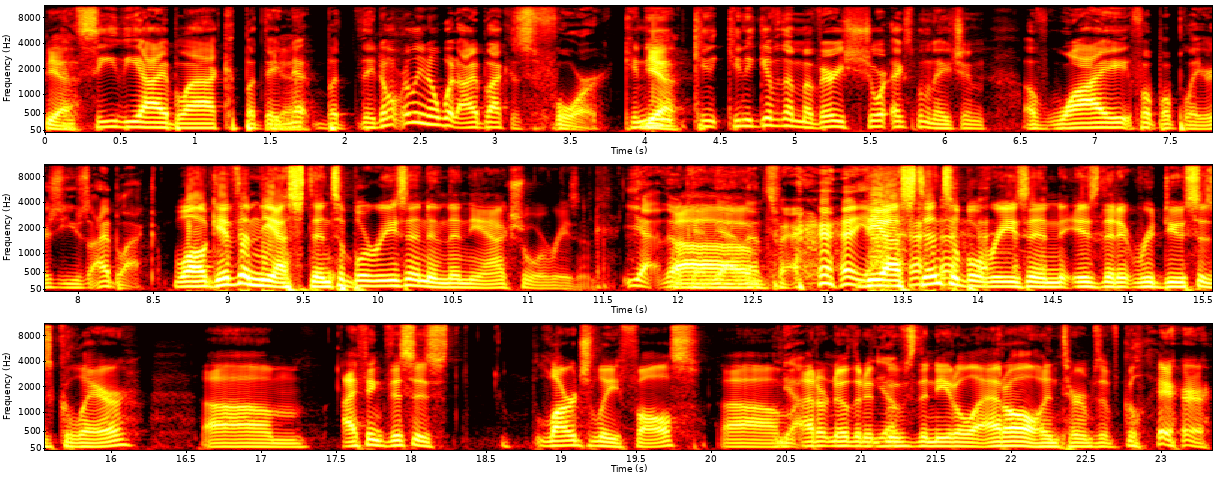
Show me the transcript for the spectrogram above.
Yeah. and see the eye black, but they Yeah. ne- but they don't really know what eye black is for. Can you Yeah. can, can you give them a very short explanation of why football players use eye black? Well, I'll give them the ostensible reason and then the actual reason. Yeah, okay, yeah, Um, that's fair. The ostensible reason is that it reduces glare. Um, I think this is largely false. Um, Yeah. I don't know that it Yep. moves the needle at all in terms of glare.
